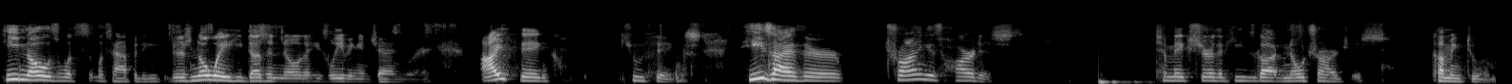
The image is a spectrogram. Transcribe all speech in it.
He knows what's what's happening. There's no way he doesn't know that he's leaving in January. I think two things. He's either trying his hardest to make sure that he's got no charges coming to him,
